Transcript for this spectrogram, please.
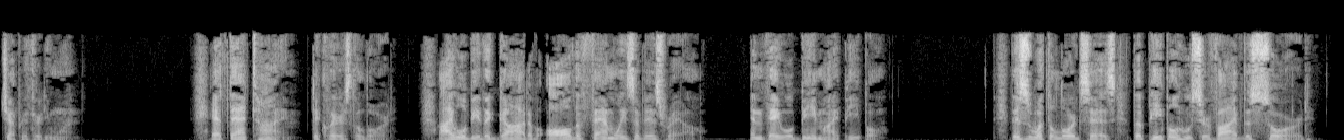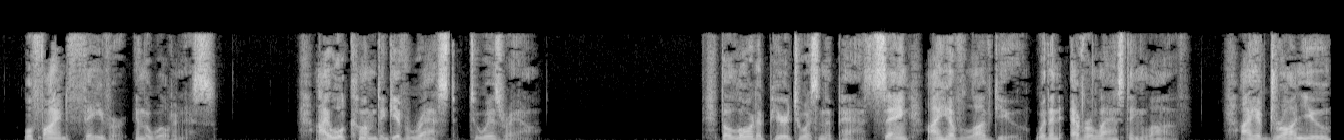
chapter 31 at that time declares the lord i will be the god of all the families of israel and they will be my people. This is what the lord says the people who survive the sword will find favor in the wilderness. I will come to give rest to israel. The lord appeared to us in the past saying i have loved you with an everlasting love. I have drawn you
